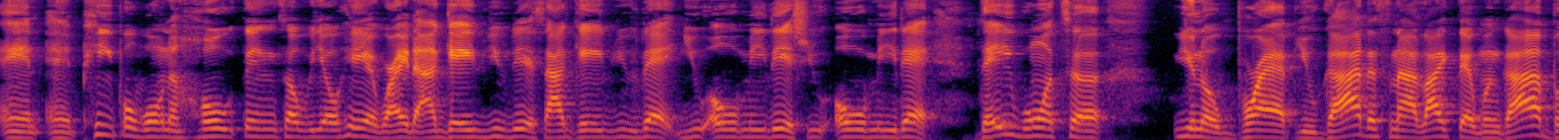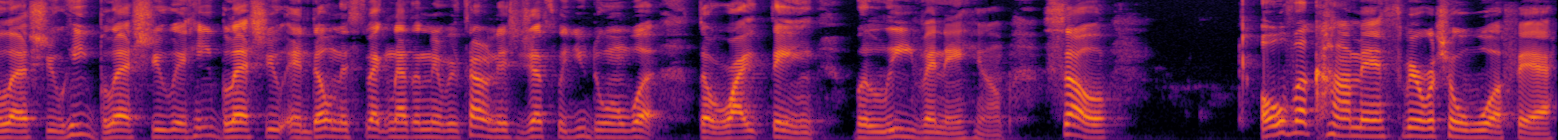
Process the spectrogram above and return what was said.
and and people want to hold things over your head, right? I gave you this, I gave you that. You owe me this, you owe me that. They want to you know, brab you. God is not like that. When God bless you, He bless you and He bless you and don't expect nothing in return. It's just for you doing what? The right thing, believing in Him. So, overcoming spiritual warfare.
